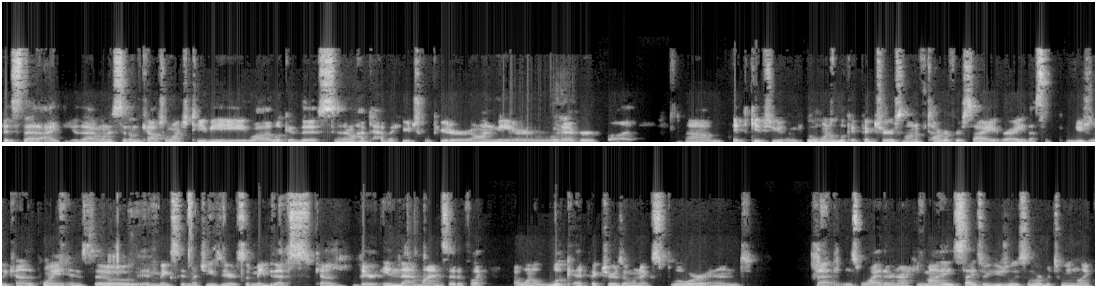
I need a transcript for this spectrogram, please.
fits that idea that I want to sit on the couch and watch TV while I look at this, and I don't have to have a huge computer on me or whatever. Yeah. But um, it gives you, mean, people want to look at pictures on a photographer's site, right? That's usually kind of the point, and so it makes it much easier. So maybe that's kind of they're in that mindset of like, I want to look at pictures, I want to explore, and that is why they're not. My sites are usually somewhere between like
